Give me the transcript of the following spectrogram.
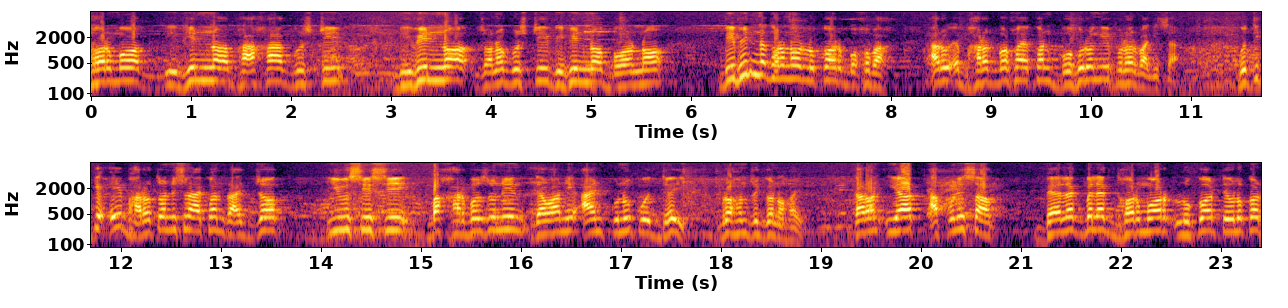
ধৰ্ম বিভিন্ন ভাষা গোষ্ঠী বিভিন্ন জনগোষ্ঠী বিভিন্ন বৰ্ণ বিভিন্ন ধৰণৰ লোকৰ বসবাস। আৰু ভাৰতবৰ্ষ এখন বহুৰঙী ফুলৰ বাগিচা। গতিকে এই ভাৰতৰ নিচিনা এখন ৰাজ্যত ইউ চি চি বা সাৰ্বজনীন দেৱানী আইন কোনো পধ্যেই গ্ৰহণযোগ্য নহয়। কাৰণ ইয়াত আপুনি চাওক বেলেগ বেলেগ ধৰ্মৰ লোকৰ তেওঁলোকৰ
